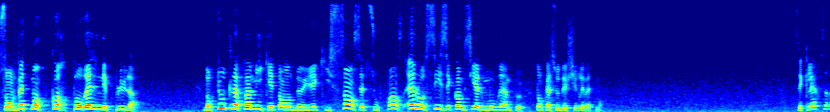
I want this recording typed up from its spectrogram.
Son vêtement corporel n'est plus là. Donc toute la famille qui est endeuillée, qui sent cette souffrance, elle aussi, c'est comme si elle mourait un peu, tant qu'elle se déchire les vêtements. C'est clair ça?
